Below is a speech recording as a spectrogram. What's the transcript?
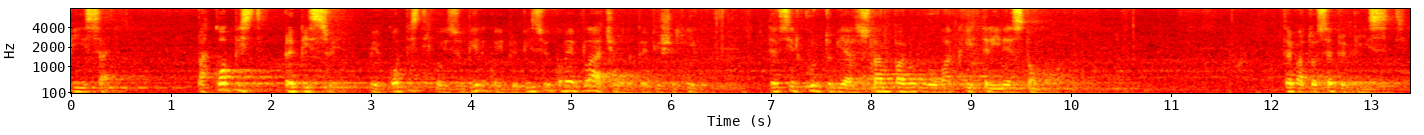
pisanje. Pa kopist prepisuje. Imaju kopisti koji su bili, koji prepisuju, kome je plaćeno da prepiše knjigu. Tefsir Kurtubija štampan u ovakvih 13 tomova. Treba to sve prepisati.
